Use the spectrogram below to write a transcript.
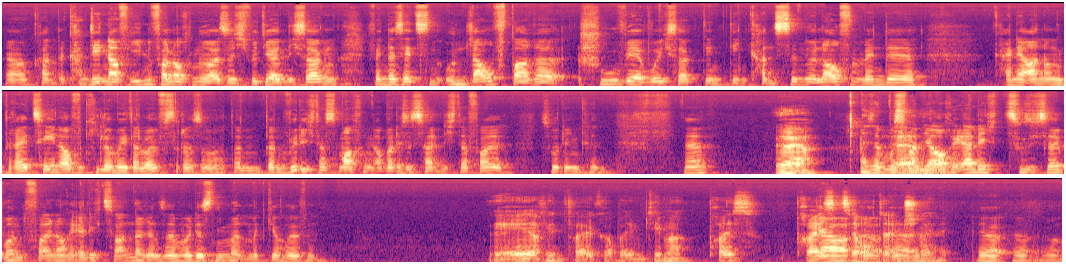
ja, kann, kann den auf jeden Fall auch nur, also ich würde ja nicht sagen, wenn das jetzt ein unlaufbarer Schuh wäre, wo ich sage, den, den kannst du nur laufen, wenn du keine Ahnung, 3,10 auf einen Kilometer läufst oder so, dann, dann würde ich das machen, aber das ist halt nicht der Fall, so den Kind. Ne? Ja, ja. Also muss man ähm, ja auch ehrlich zu sich selber und vor allem auch ehrlich zu anderen sein, weil das niemand mitgeholfen. Nee, auf jeden Fall, gerade bei dem Thema Preis. Preis ja, ist ja auch der Entscheid. Ja, ja, ja.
